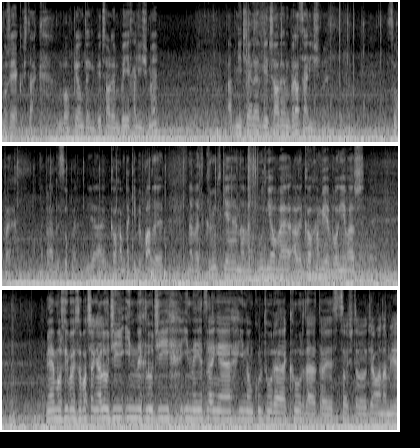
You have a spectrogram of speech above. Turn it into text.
może jakoś tak, bo w piątek wieczorem wyjechaliśmy, a w niedzielę wieczorem wracaliśmy. Super, naprawdę super. Ja kocham takie wypady, nawet krótkie, nawet dwudniowe, ale kocham je, ponieważ miałem możliwość zobaczenia ludzi, innych ludzi, inne jedzenie, inną kulturę. Kurde, to jest coś, co działa na mnie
